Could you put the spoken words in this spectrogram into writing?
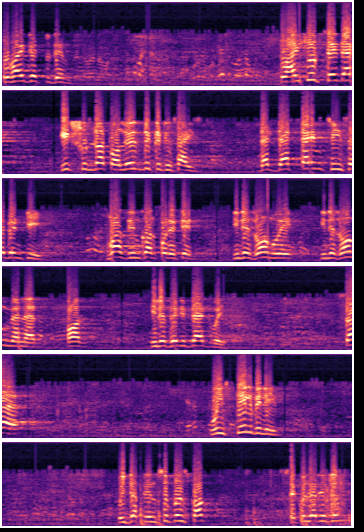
provided to them so I should say that it should not always be criticized that that time 370 was incorporated in a wrong way, in a wrong manner or in a very bad way. Sir, we still believe with the principles of secularism,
